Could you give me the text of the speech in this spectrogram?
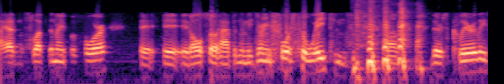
I hadn't slept the night before. It, it, it also happened to me during Force Awakens. Um, there's clearly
